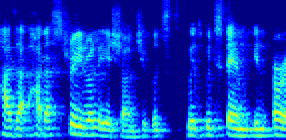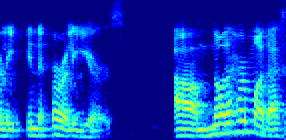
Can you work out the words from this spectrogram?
has a, had a strained relationship which, which, which stemmed in, early, in the early years. Um, now that her mother has,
